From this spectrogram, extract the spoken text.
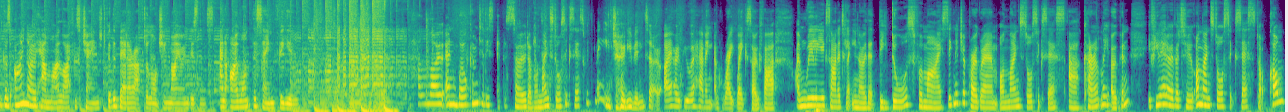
Because I know how my life has changed for the better after launching my own business, and I want the same for you. Hello and welcome to this episode of Online Store Success with me, Jody Minto. I hope you are having a great week so far. I'm really excited to let you know that the doors for my signature program, Online Store Success, are currently open. If you head over to onlinestoresuccess.com,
